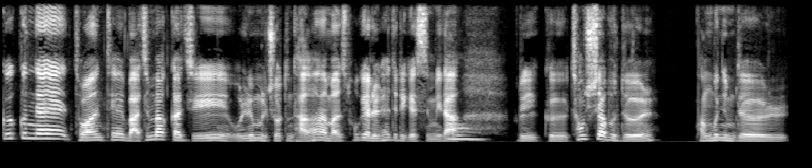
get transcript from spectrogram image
끝끝내 저한테 마지막까지 울림을 주었던 단어 하나만 소개를 해드리겠습니다. 어. 우리 그 청취자분들, 광부님들을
